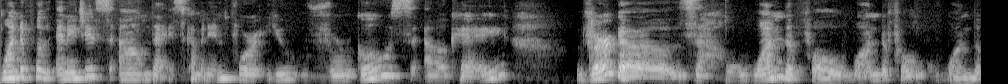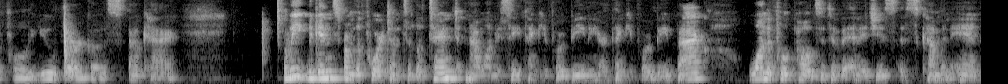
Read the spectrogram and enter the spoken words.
wonderful energies um, that is coming in for you Virgos. Okay. Virgos, wonderful, wonderful, wonderful. You Virgos, okay. Week begins from the 4th until the 10th, and I want to say thank you for being here. Thank you for being back. Wonderful positive energies is coming in.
